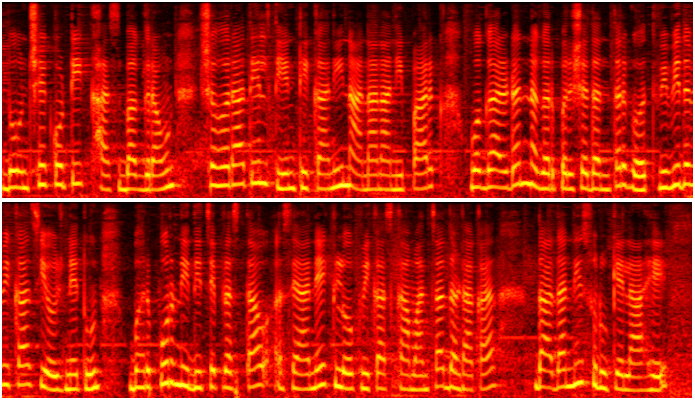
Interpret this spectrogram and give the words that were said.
दोनशे कोटी खासबाग ग्राउंड शहरातील तीन ठिकाणी नाना नानी पार्क व गार्डन नगर परिषद अंतर्गत विविध विकास योजनेतून भरपूर निधीचे प्रस्ताव असे अनेक लोकविकास कामांचा धडाका दादांनी सुरू केला आहे.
